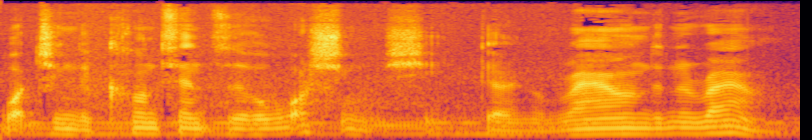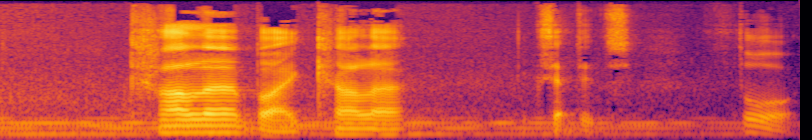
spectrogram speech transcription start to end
watching the contents of a washing machine going around and around, color by color except it's thought.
